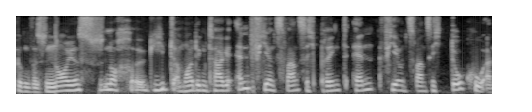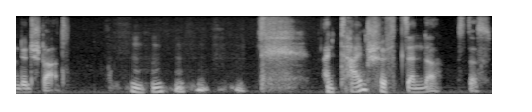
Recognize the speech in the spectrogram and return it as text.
irgendwas Neues noch äh, gibt am heutigen Tage. N24 bringt N24 Doku an den Start. Ein Timeshift-Sender ist das.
